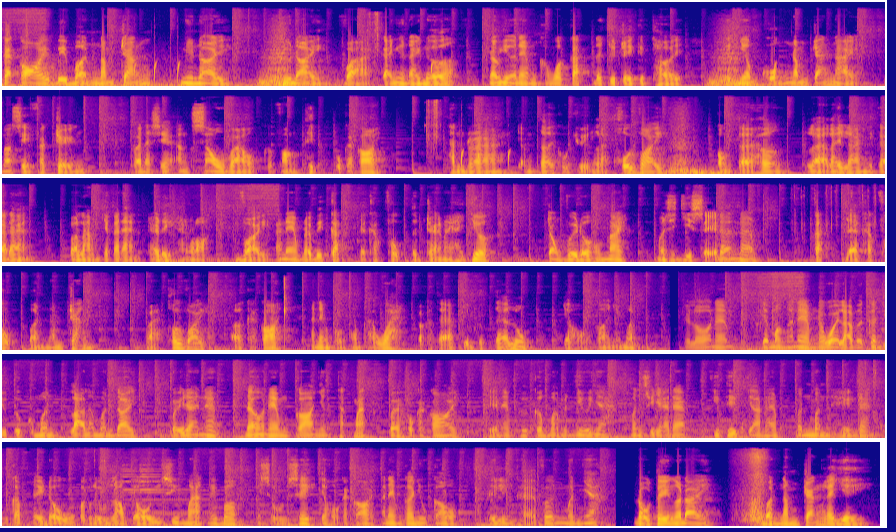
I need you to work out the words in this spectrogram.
cá coi bị bệnh nấm trắng như này, như này và cả như này nữa. Nếu như anh em không có cách để chữa trị kịp thời thì nhóm khuẩn nấm trắng này nó sẽ phát triển và nó sẽ ăn sâu vào cái phần thịt của cá coi. Thành ra dẫn tới câu chuyện là thối vây, còn tệ hơn là lây lan cho cả đàn và làm cho cả đàn ra đi hàng loạt. Vậy anh em đã biết cách để khắc phục tình trạng này hay chưa? Trong video hôm nay mình sẽ chia sẻ đến anh em cách để khắc phục bệnh nấm trắng và thôi vây ở cá coi anh em cùng tham khảo qua và có thể áp dụng thực tế luôn cho hộ cá coi nhà mình. Hello anh em, chào mừng anh em đã quay lại với kênh youtube của mình lại là mình đây Vĩ đây anh em, nếu anh em có những thắc mắc về hồ cá coi thì anh em cứ comment bên dưới nha. Mình sẽ giải đáp chi tiết cho anh em. Bên mình hiện đang cung cấp đầy đủ vật liệu lọc, chổi, siêu mát, máy bơm, máy sủi oxy cho hồ cá coi. Anh em có nhu cầu thì liên hệ với mình nha. Đầu tiên ở đây, bệnh nấm trắng là gì?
